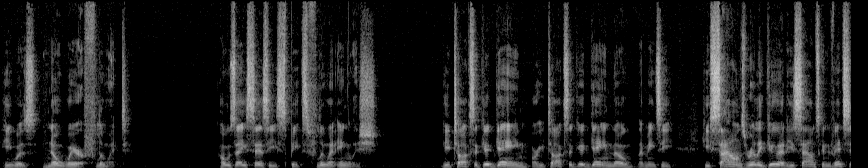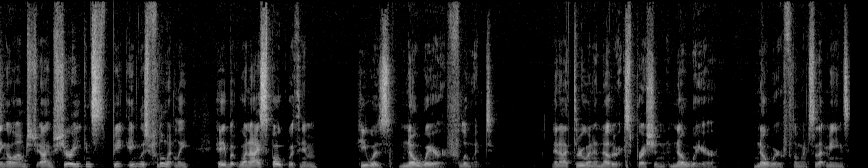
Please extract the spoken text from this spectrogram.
he was nowhere fluent. Jose says he speaks fluent English. He talks a good game, or he talks a good game, though. That means he, he sounds really good. He sounds convincing. Oh, I'm, I'm sure he can speak English fluently. Hey, but when I spoke with him, he was nowhere fluent. And I threw in another expression, nowhere, nowhere fluent. So that means,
